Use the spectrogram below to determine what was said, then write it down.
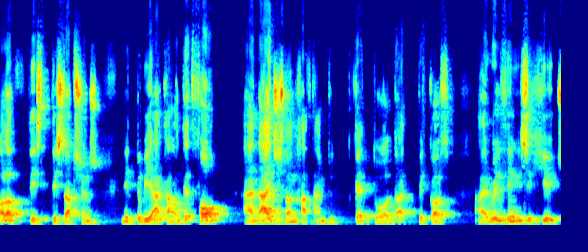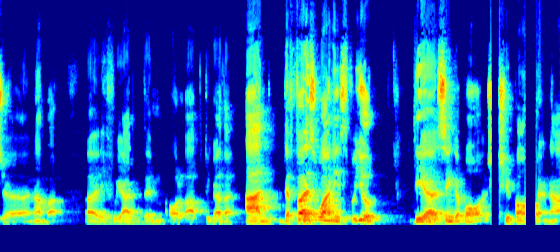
all of these disruptions need to be accounted for and I just don't have time to get to all that because I really think it's a huge uh, number uh, if we add them all up together. And the first one is for you dear Singapore ship owner. Now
